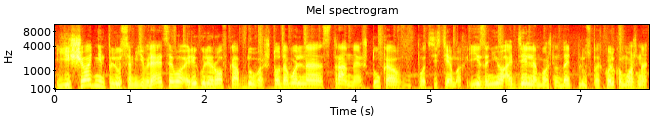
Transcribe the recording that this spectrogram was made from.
Еще одним плюсом является его регулировка обдува, что довольно странная штука в подсистемах. И за нее отдельно можно дать плюс, поскольку можно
